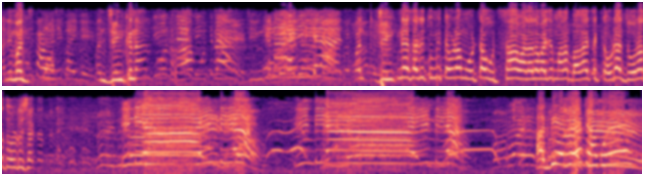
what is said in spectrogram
आणि मग झाली पाहिजे. पण जिंकणार कोण? पण जिंकण्यासाठी तुम्ही तेवढा मोठा उत्साह वाढायला पाहिजे. मला बघायचं केवढ्या जोरात ओरडू शकतात तुम्ही. India India India India. अगदी अगदी त्यामुळे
